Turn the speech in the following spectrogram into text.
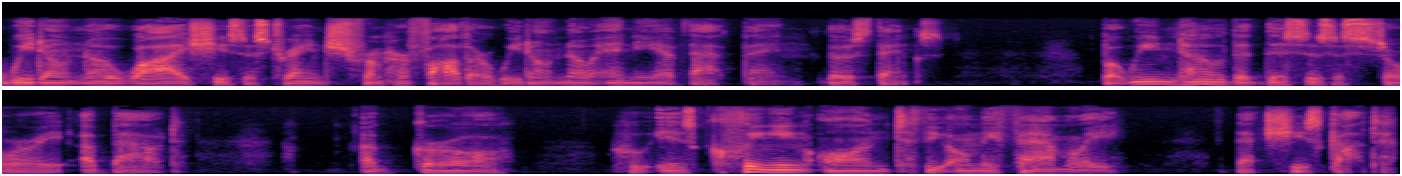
We don't know why she's estranged from her father. We don't know any of that thing, those things. But we know that this is a story about a girl who is clinging on to the only family that she's got.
